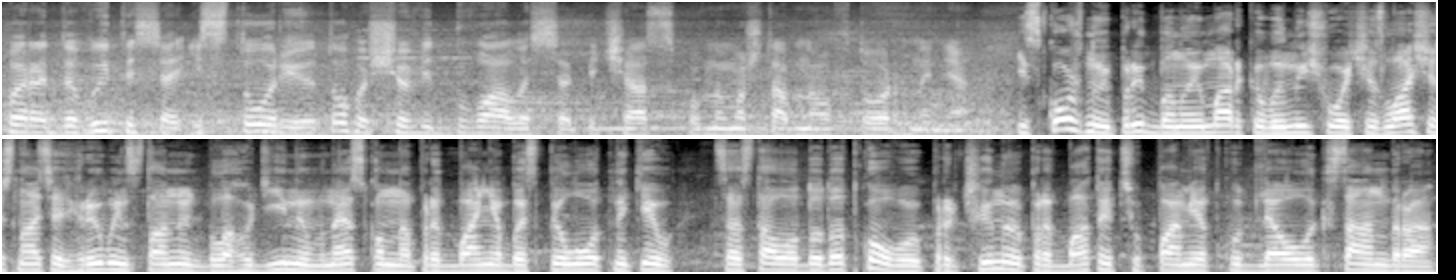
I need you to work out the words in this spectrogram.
передивитися історію того, що відбувалося під час повномасштабного вторгнення. Із кожної придбаної марки винищувачі зла 16 гривень стануть благодійним внеском на придбання безпілотників. Це стало додатковою причиною придбати цю пам'ятку для Олександра.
